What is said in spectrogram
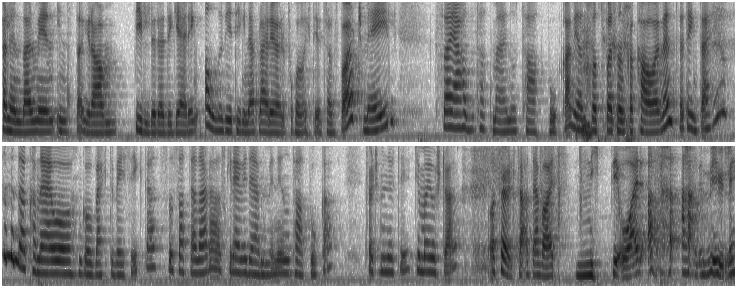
Kalenderen min, Instagram, bilderedigering. Alle de tingene jeg pleier å gjøre på kollektivtransport. Mail. Så jeg hadde tatt meg notatboka. Vi hadde fått på et sånt kakao-event. Og jeg tenkte ja, men da kan jeg jo go back to basic. da. Så satt jeg der da og skrev ideene mine i notatboka. 40 minutter til Majorstua. Og følte at jeg var 90 år. Altså, er det mulig?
